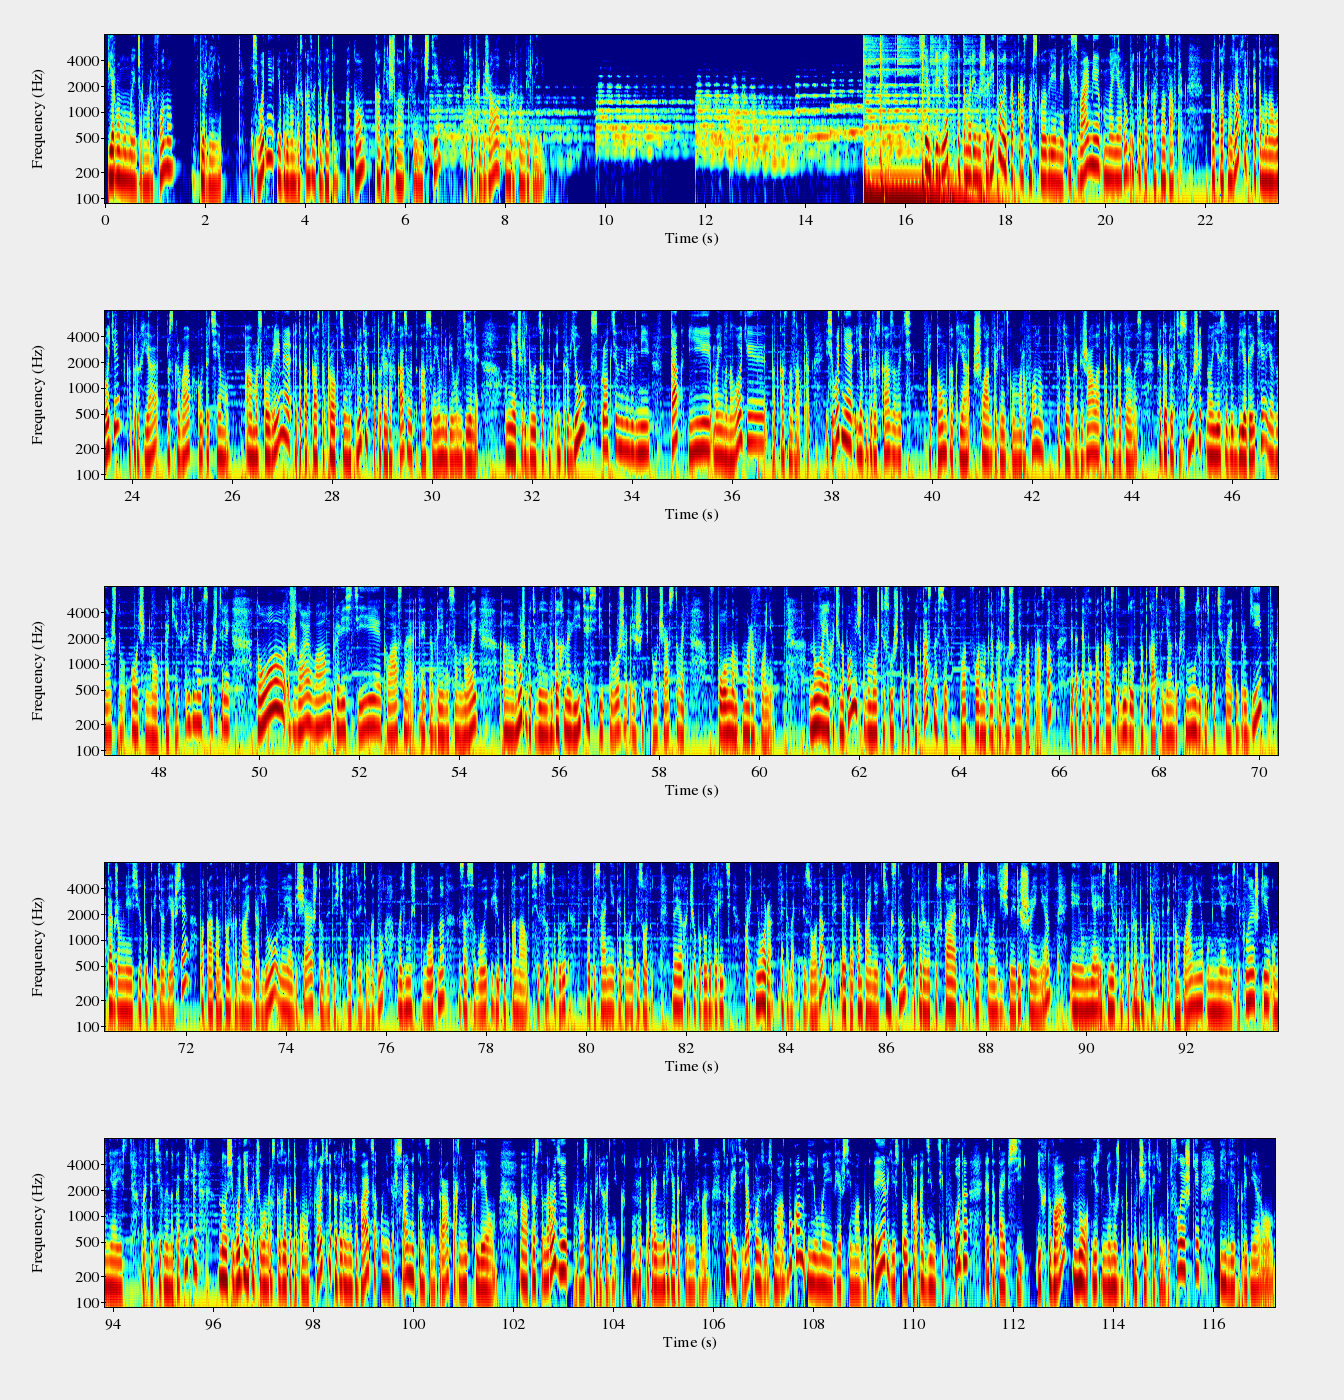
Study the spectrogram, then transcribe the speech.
первому мейджор-марафону в Берлине. И сегодня я буду вам рассказывать об этом, о том, как я шла к своей мечте, как я пробежала марафон в Берлине. Всем привет! Это Марина Шарипова и подкаст «Морское время». И с вами моя рубрика «Подкаст на завтрак». Подкаст на завтрак – это монологи, в которых я раскрываю какую-то тему. А «Морское время» – это подкаст о проактивных людях, которые рассказывают о своем любимом деле. У меня чередуются как интервью с проактивными людьми, так и мои монологи, подкаст на завтрак. И сегодня я буду рассказывать о том, как я шла к берлинскому марафону, как я его пробежала, как я готовилась. Приготовьтесь слушать, но если вы бегаете, я знаю, что очень много таких среди моих слушателей, то желаю вам провести классно это время со мной. А, Может быть, вы вдохновитесь и тоже решите поучаствовать в полном марафоне. Ну а я хочу напомнить, что вы можете слушать этот подкаст на всех платформах для прослушивания подкастов. Это Apple подкасты, Google подкасты, Яндекс Музыка, Spotify и другие. А также у меня есть YouTube видеоверсия. Пока там только два интервью, но я обещаю, что в 2023 году возьмусь плотно за свой YouTube канал. Все ссылки будут в описании к этому эпизоду. Но я хочу поблагодарить партнера этого эпизода. Это компания Kingston, которая выпускает высокотехнологичные решения. И у меня есть несколько продуктов этой компании. У меня есть и флешки, у меня есть портативный накопитель. Но сегодня я хочу вам рассказать о таком устройстве, которое называется универсальный концентратор Nucleum. А, В простонародье просто переходник. По крайней мере, я так его называю. Смотрите, я пользуюсь MacBook, и у моей версии MacBook Air есть только один тип входа, это Type-C. Их два, но если мне нужно подключить какие-нибудь флешки или, к примеру,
